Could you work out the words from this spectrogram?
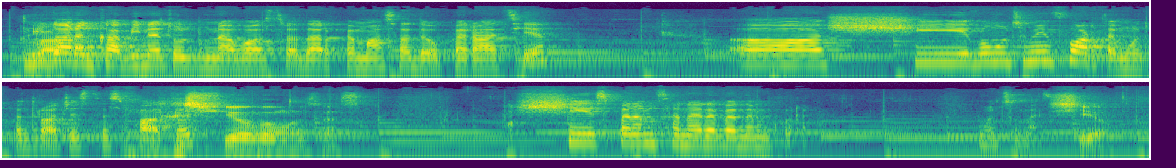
Clar. nu doar în cabinetul dumneavoastră, dar pe masa de operație. Uh, și vă mulțumim foarte mult pentru aceste sfaturi. și eu vă mulțumesc. Și sperăm să ne revedem curând. Mulțumesc! Și eu!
